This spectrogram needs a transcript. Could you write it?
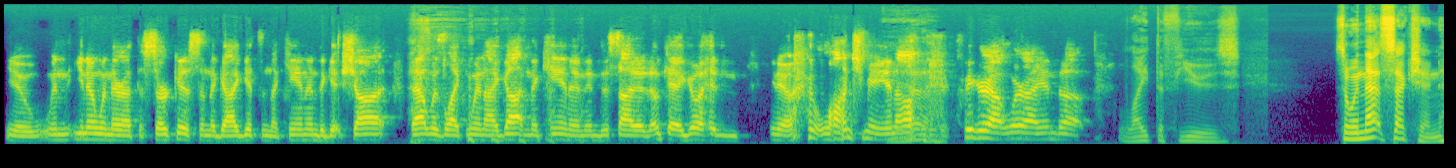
you know when you know when they're at the circus and the guy gets in the cannon to get shot that was like when i got in the cannon and decided okay go ahead and you know launch me and yeah. i'll figure out where i end up light the fuse so in that section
